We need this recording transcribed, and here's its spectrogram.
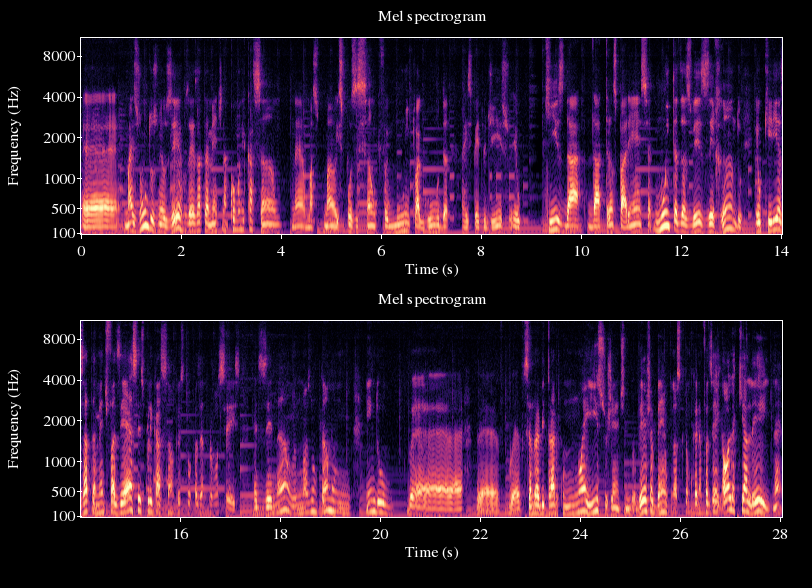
É, mas um dos meus erros é exatamente na comunicação, né? uma, uma exposição que foi muito aguda a respeito disso. Eu quis dar, dar transparência, muitas das vezes errando, eu queria exatamente fazer essa explicação que eu estou fazendo para vocês. É dizer, não, nós não estamos indo é, é, é, sendo arbitrário com. Não é isso, gente. Veja bem o que nós estamos querendo fazer. Olha aqui a lei, né?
